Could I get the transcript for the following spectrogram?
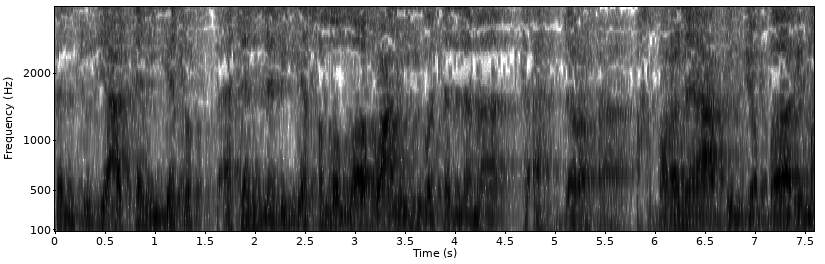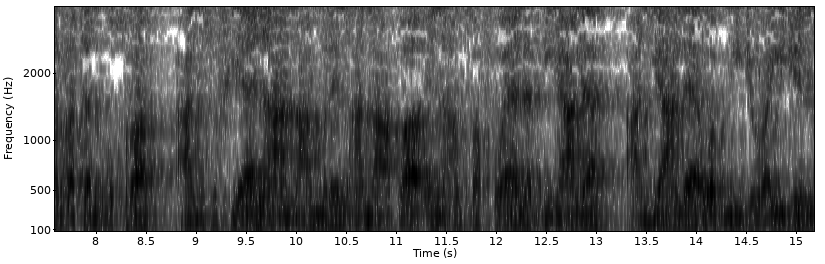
فانتزعت ثنيته فأتى النبي صلى الله عليه وسلم فأهدرها. أخبرنا عبد الجبار مرة أخرى عن سفيان عن عمرو عن عطاء عن صفوان بن يعلى عن يعلى وابن جريج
